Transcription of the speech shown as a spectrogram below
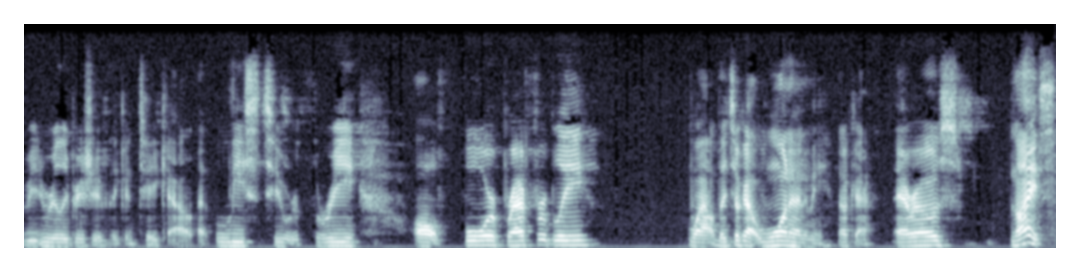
We'd really appreciate if they could take out at least two or three, all four preferably. Wow, they took out one enemy. Okay, arrows, nice.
